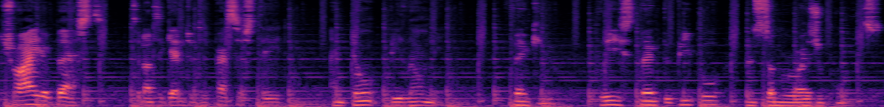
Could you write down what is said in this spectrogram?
try your best to not to get into a depressive state and don't be lonely. Thank you. Please thank the people and summarize your points.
